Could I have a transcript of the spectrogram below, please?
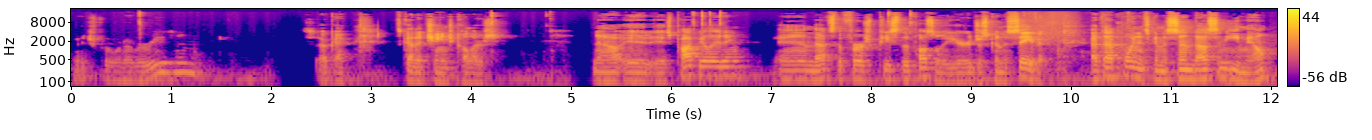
which for whatever reason, okay, it's got to change colors. Now it is populating, and that's the first piece of the puzzle. You're just going to save it. At that point, it's going to send us an email,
